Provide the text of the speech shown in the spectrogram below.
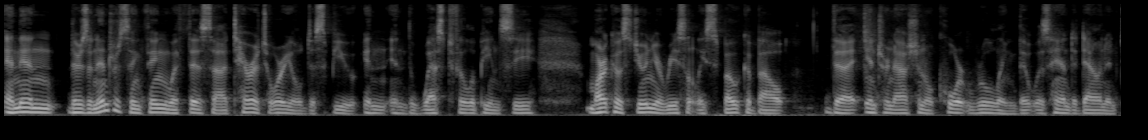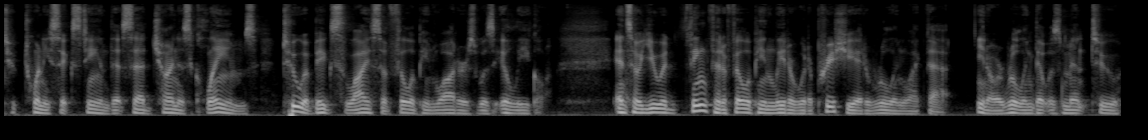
And then there's an interesting thing with this uh, territorial dispute in, in the West Philippine Sea. Marcos Jr. recently spoke about the international court ruling that was handed down in 2016 that said China's claims to a big slice of Philippine waters was illegal. And so you would think that a Philippine leader would appreciate a ruling like that you know, a ruling that was meant to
